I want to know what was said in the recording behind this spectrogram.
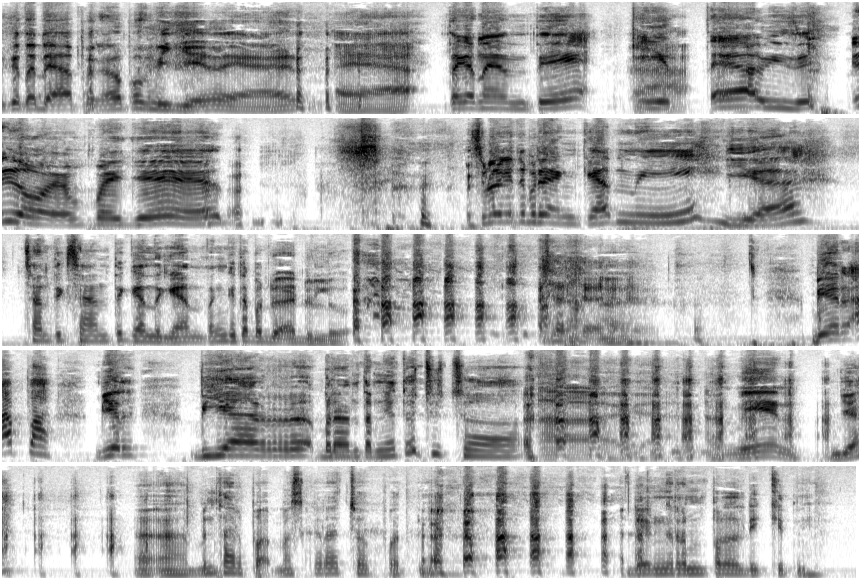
kita ada apa apa mijil ya. Ya nanti kita bisa iya pengen sebelum kita berangkat nih ya cantik-cantik ganteng-ganteng kita berdoa dulu. Biar apa? Biar biar berantemnya tuh cocok. Amin. ya? Bentar pak. Maskara copot nih. ada yang ngerempel dikit nih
